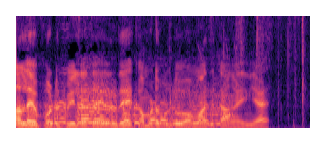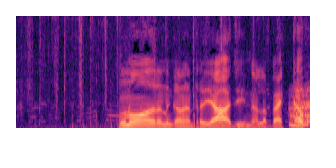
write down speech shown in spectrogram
நல்ல எஃபோர்ட் ஃபீல்டர் இருந்து கம்ஃபர்டபுள் டூவாக மாற்றிட்டாங்க இங்கே. மூணாவது ரனுக்கான ட்ரையா அஜய். நல்ல பேக்கப்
